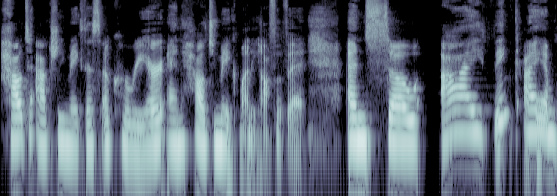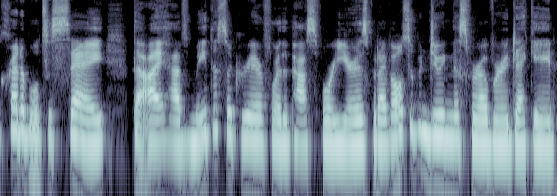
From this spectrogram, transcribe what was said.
how to actually make this a career and how to make money off of it. And so I think I am credible to say that I have made this a career for the past four years, but I've also been doing this for over a decade.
